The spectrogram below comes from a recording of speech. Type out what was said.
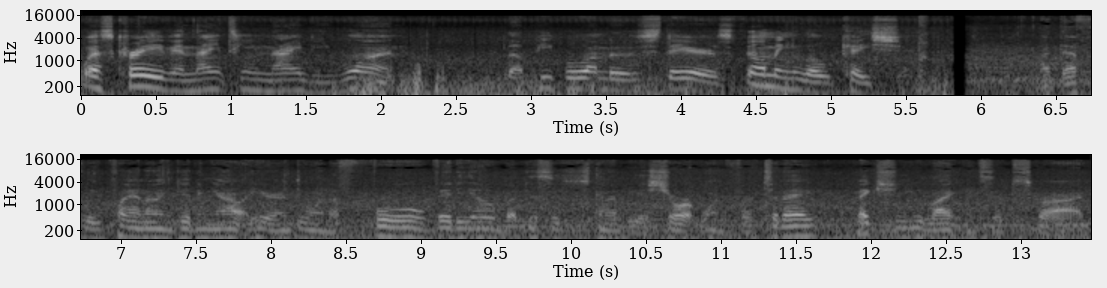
Wes Craven, 1991. The People Under the Stairs filming location. I definitely plan on getting out here and doing a full video, but this is just going to be a short one for today. Make sure you like and subscribe.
